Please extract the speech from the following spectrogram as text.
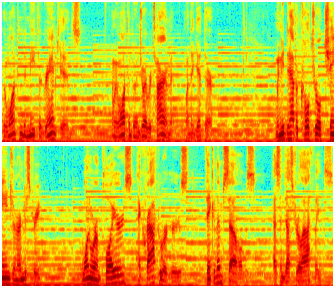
We want them to meet their grandkids. And we want them to enjoy retirement when they get there. We need to have a cultural change in our industry, one where employers and craft workers think of themselves as industrial athletes.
